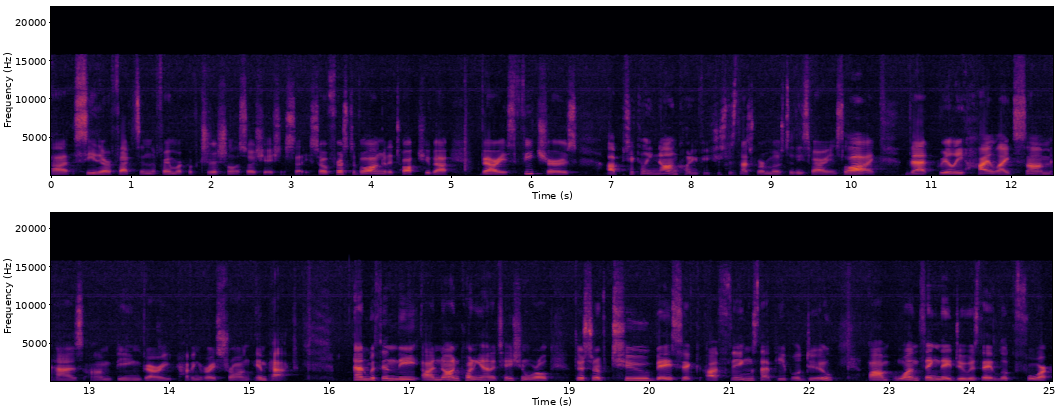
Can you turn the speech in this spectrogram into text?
uh, see their effects in the framework of traditional association studies. So first of all, I'm going to talk to you about various features, uh, particularly non-coding features, because that's where most of these variants lie, that really highlight some as um, being very, having a very strong impact. And within the uh, non-coding annotation world, there's sort of two basic uh, things that people do. Um, one thing they do is they look for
